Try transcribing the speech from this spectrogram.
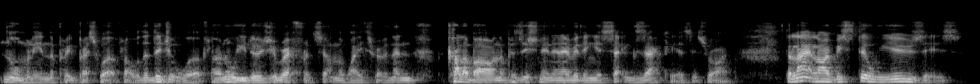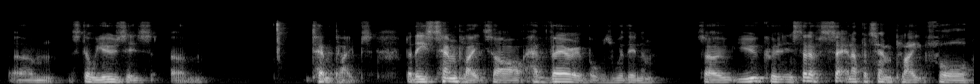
normally in the pre-press workflow or the digital workflow, and all you do is you reference it on the way through, and then the color bar and the positioning and everything is set exactly as it's right. The layout library still uses um, still uses um, templates, but these templates are have variables within them. So you could instead of setting up a template for,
